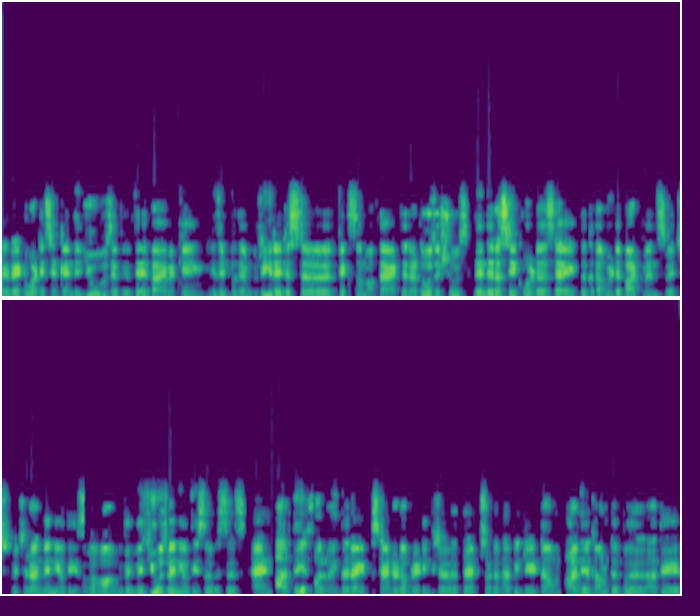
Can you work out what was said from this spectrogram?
uh, right? To what extent can they use if, if they're biometricing? Is it for them to re-register, fix some of that? There are those issues. Then there are stakeholders like the government departments, which which run many of these, uh, or which use many of these services. And are they following the right standard operating procedure that sort of have been laid down? Are they accountable? Are they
